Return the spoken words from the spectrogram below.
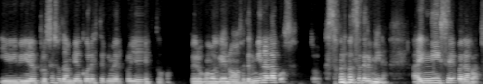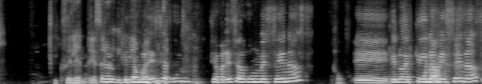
y vivir el proceso también con este primer proyecto, pero como que no se termina la cosa, eso no se termina, hay nice para rato. Excelente, eso era lo que queríamos si aparece algún, si aparece algún mecenas, oh. eh, que nos escriba. Una mecenas,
